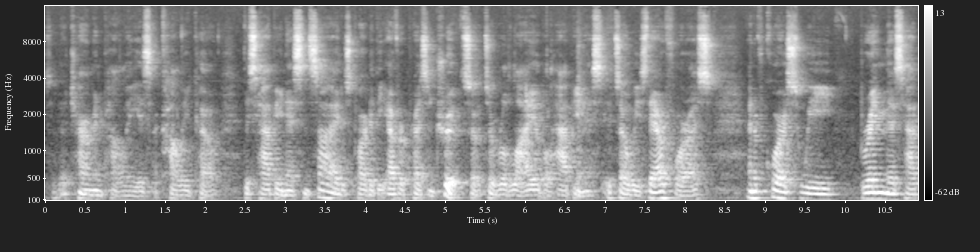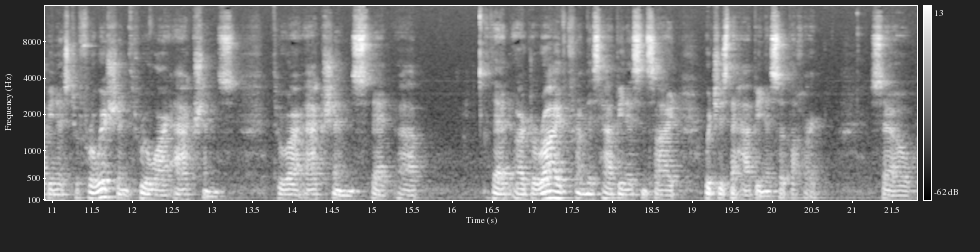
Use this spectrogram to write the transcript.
So the term in Pali is akaliko. This happiness inside is part of the ever present truth. So it's a reliable happiness, it's always there for us. And of course, we bring this happiness to fruition through our actions, through our actions that uh, that are derived from this happiness inside, which is the happiness of the heart. So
